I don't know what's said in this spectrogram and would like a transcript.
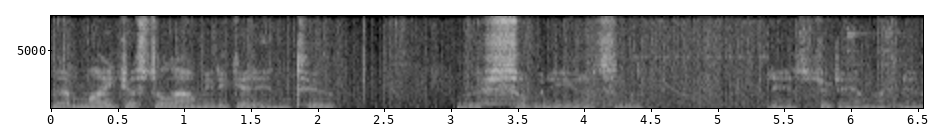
That might just allow me to get into... Well, there's so many units in Amsterdam right now.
